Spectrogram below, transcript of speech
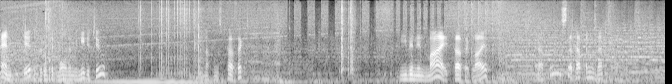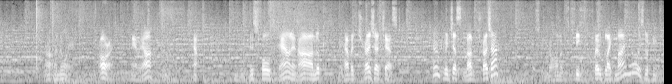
and we did a little bit more than we needed to. Nothing's perfect. Even in my perfect life, there are things that happen that are annoying. Alright, here we are. Now, this folds down and ah, look, we have a treasure chest. Don't we just love treasure? Yes, when you're on a big boat like mine, you're always looking for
